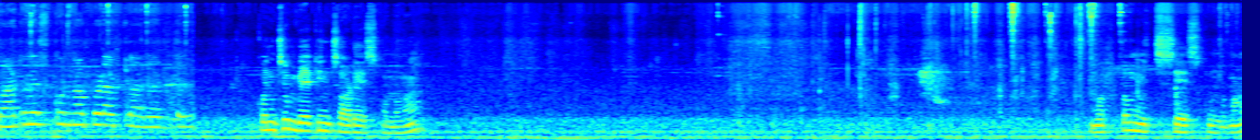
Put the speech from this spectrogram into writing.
వాటర్ వేసుకున్నప్పుడు అట్లా. కొంచెం బేకింగ్ సోడా వేసుకుందామా? మొత్తం మిక్స్ చేసుకుందామా?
